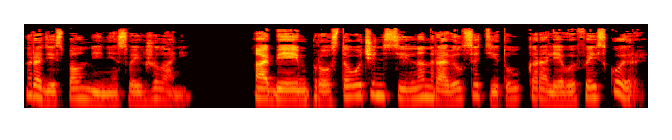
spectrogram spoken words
ради исполнения своих желаний. Обеим просто очень сильно нравился титул королевы Фейскойры.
